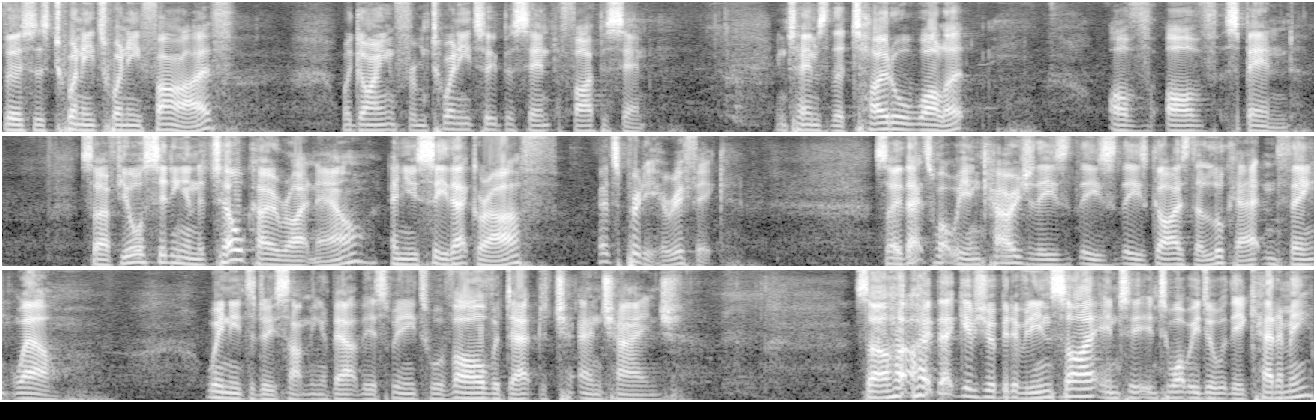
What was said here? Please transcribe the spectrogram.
versus 2025, we're going from 22% to 5% in terms of the total wallet of, of spend. So if you're sitting in a telco right now and you see that graph, it's pretty horrific. So that's what we encourage these, these, these guys to look at and think, wow, we need to do something about this. We need to evolve, adapt, and change. So I hope that gives you a bit of an insight into, into what we do at the Academy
